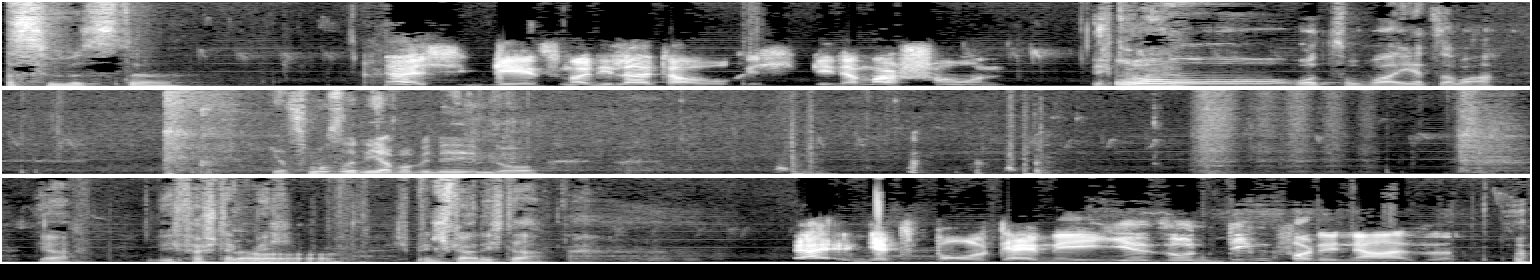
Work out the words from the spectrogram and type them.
Das wüsste. Ja, ich gehe jetzt mal die Leiter hoch. Ich gehe da mal schauen. Ich brauche Oh, Otto war jetzt aber. Jetzt muss er die aber benehmen, du. ja, ich verstecke mich. Ich bin gar nicht da. Ja, jetzt baut er mir hier so ein Ding vor die Nase.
